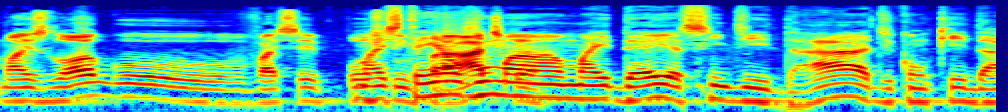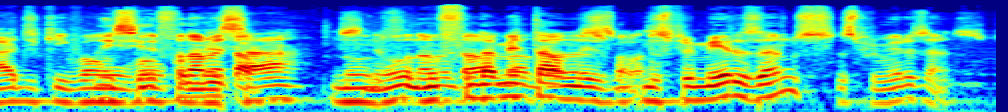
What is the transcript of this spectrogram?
mas logo vai ser posto mas em tem alguma uma ideia assim de idade, com que idade que vão, no ensino vão fundamental. começar? No, no, fundamental, no fundamental mesmo, nos primeiros anos? Nos primeiros anos.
